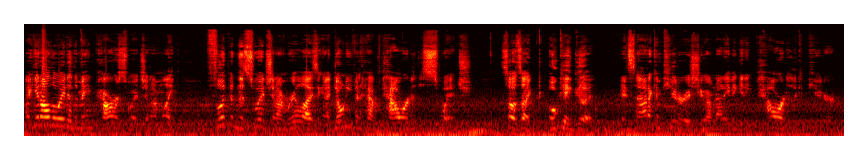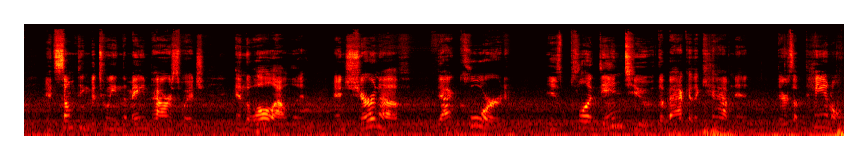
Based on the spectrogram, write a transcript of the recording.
I get all the way to the main power switch, and I'm like flipping the switch, and I'm realizing I don't even have power to the switch. So it's like, okay, good. It's not a computer issue. I'm not even getting power to the computer. It's something between the main power switch and the wall outlet. And sure enough, that cord is plugged into the back of the cabinet. There's a panel.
